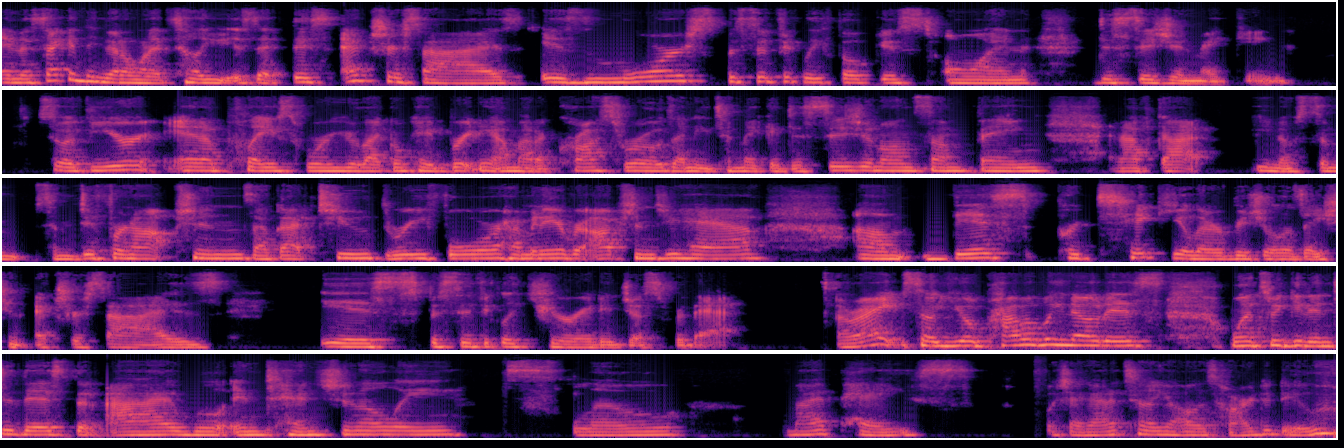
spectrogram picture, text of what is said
And the second thing that I want to tell you is that this exercise is more specifically focused on decision making. So if you're in a place where you're like, okay, Brittany, I'm at a crossroads, I need to make a decision on something, and I've got you know some some different options. I've got two three four how many ever options you have. Um, this particular visualization exercise is specifically curated just for that. All right. So you'll probably notice once we get into this that i will intentionally slow my pace which I got to tell y'all is hard to do.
